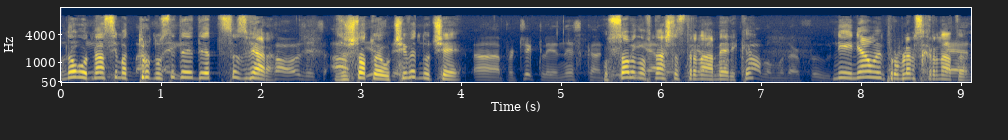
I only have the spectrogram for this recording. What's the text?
Много от нас имат трудности да ядат с вяра. Защото е очевидно, че особено в нашата страна Америка, ние нямаме проблем с храната.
